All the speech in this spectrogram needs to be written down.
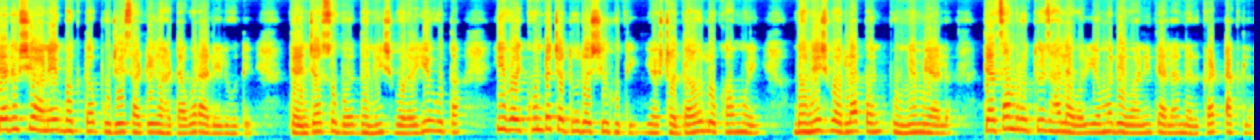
त्या दिवशी अनेक भक्त पूजे पूजेसाठी घाटावर आलेले होते. त्यांच्यासोबत धनेश्वरही होता. ही वैकुंठ चतुर्दशी होती. या श्रद्धाळू लोकांमुळे धनेश्वरला पण पुण्य मिळालं. त्याचा मृत्यू झाल्यावर यमदेवाने त्याला नरकात टाकलं.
